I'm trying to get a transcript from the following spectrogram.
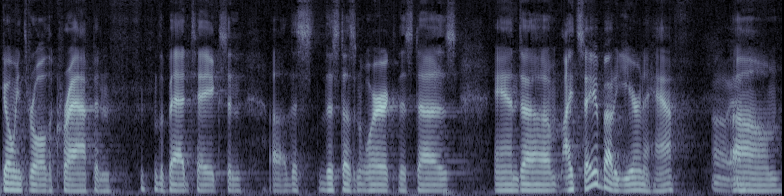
going through all the crap and the bad takes and uh, this this doesn't work, this does, and um, I'd say about a year and a half. Oh, yeah. Um,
